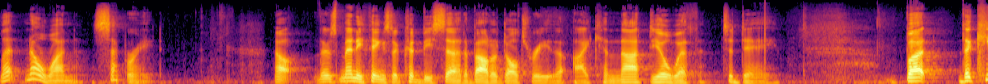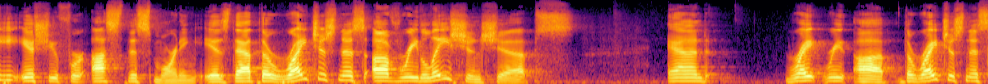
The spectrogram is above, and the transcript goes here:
let no one separate. Now, there's many things that could be said about adultery that I cannot deal with today. But the key issue for us this morning is that the righteousness of relationships and right uh, the righteousness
